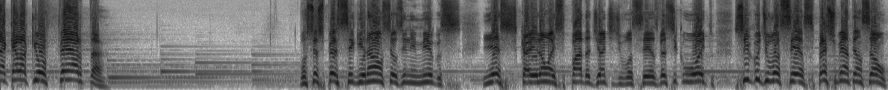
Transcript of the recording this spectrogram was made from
é aquela que oferta. Vocês perseguirão seus inimigos, e esses cairão a espada diante de vocês. Versículo 8: Cinco de vocês, preste bem atenção:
